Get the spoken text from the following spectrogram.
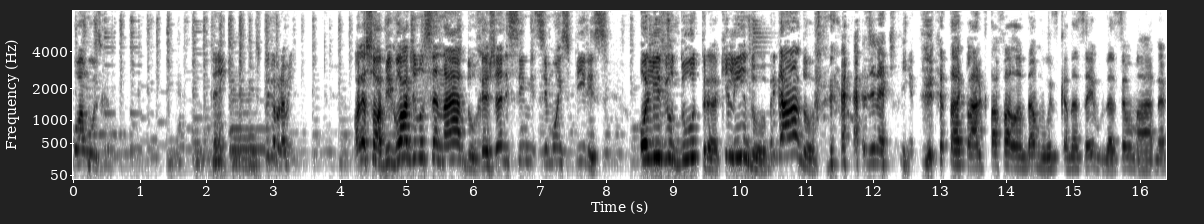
Ou a música? Hein? Explica para mim. Olha só, bigode no Senado, Rejane Simões Pires. Olívio Dutra, que lindo, obrigado. Ginete tá claro que tá falando da música da, da Selmar, né?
